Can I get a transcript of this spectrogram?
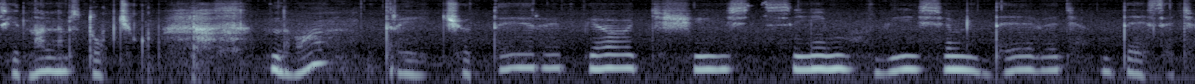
з'єднальним стовпчиком. Раз, два, три, чотири, п'ять, шість, сім, вісім, дев'ять, десять.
